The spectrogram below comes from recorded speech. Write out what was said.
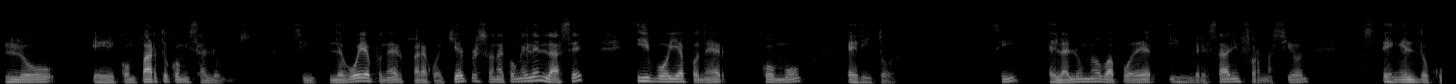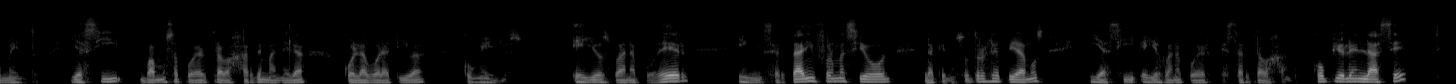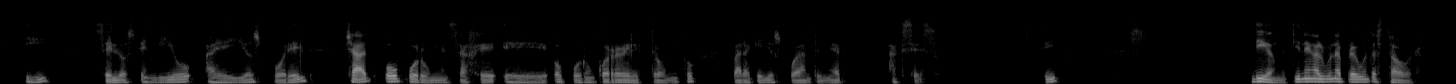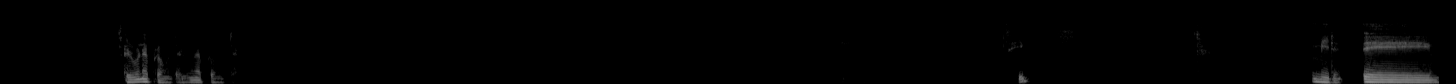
lo eh, comparto con mis alumnos. ¿sí? Le voy a poner para cualquier persona con el enlace y voy a poner como editor. ¿sí? El alumno va a poder ingresar información en el documento y así vamos a poder trabajar de manera colaborativa con ellos. Ellos van a poder insertar información, la que nosotros le pidamos, y así ellos van a poder estar trabajando. Copio el enlace y se los envío a ellos por el chat o por un mensaje eh, o por un correo electrónico para que ellos puedan tener acceso. ¿Sí? Díganme, ¿tienen alguna pregunta hasta ahora? ¿Alguna pregunta? ¿Alguna pregunta? Miren, eh,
